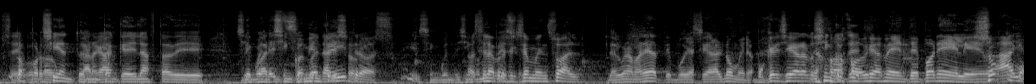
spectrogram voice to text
no sé, 2% en un tanque de nafta de 55 mil litros. Sí, 55 Hacer la proyección mensual, de alguna manera te voy a llegar al número. ¿Vos querés llegar a los 5? obviamente, ponele. Hay,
